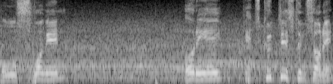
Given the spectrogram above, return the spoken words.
Ball swung in. Aurier gets good distance on it.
